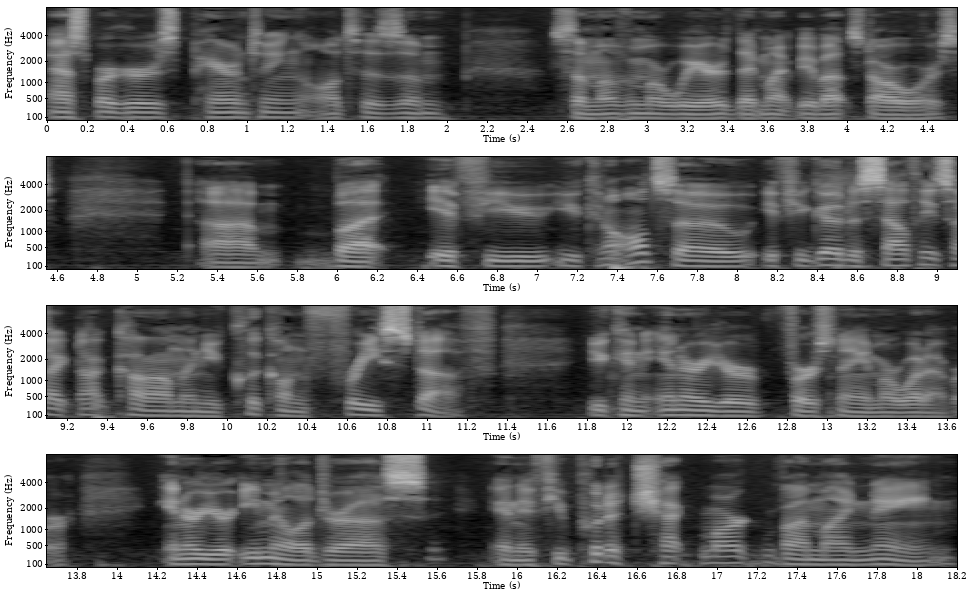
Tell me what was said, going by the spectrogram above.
Asperger's, parenting, autism. Some of them are weird. They might be about Star Wars. Um, but if you you can also if you go to southeastpsych.com and you click on free stuff, you can enter your first name or whatever, enter your email address, and if you put a check mark by my name,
